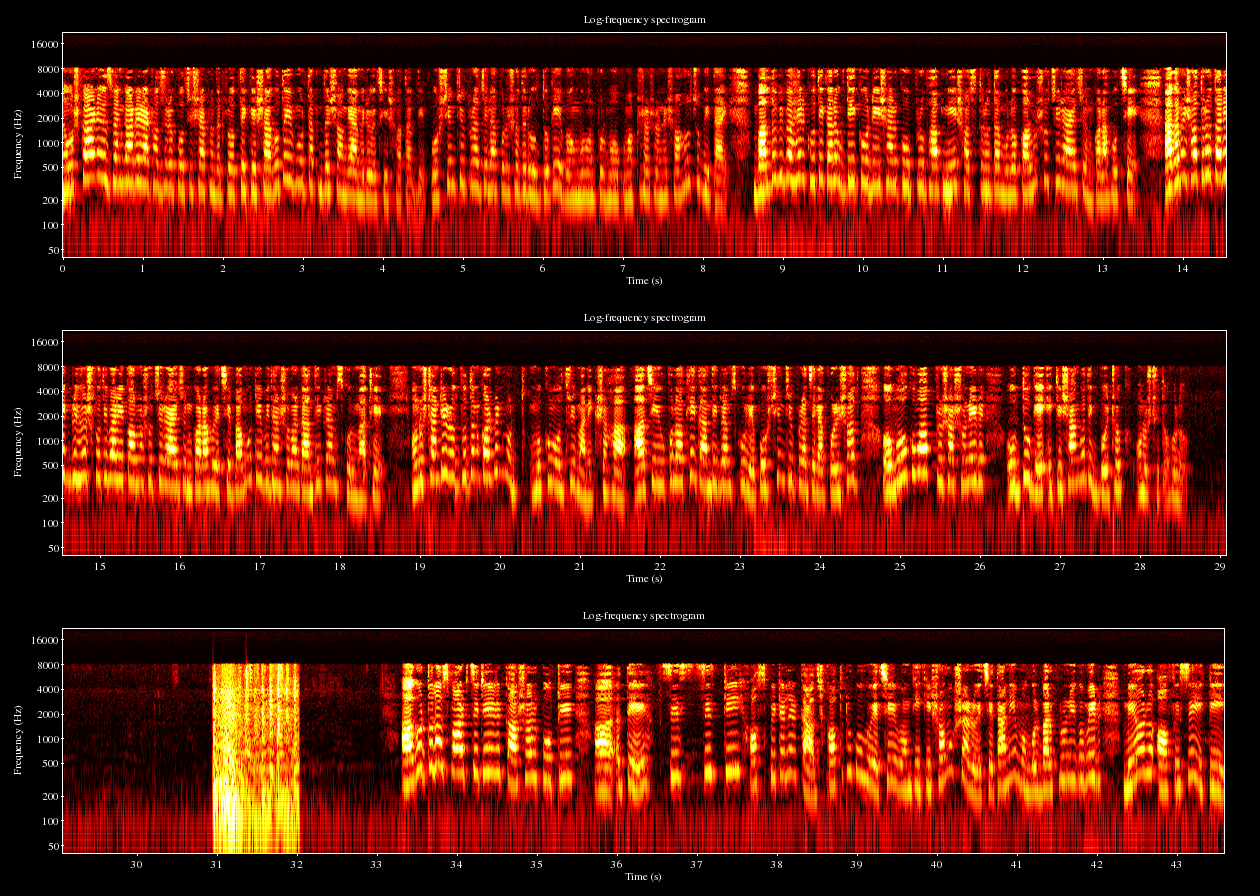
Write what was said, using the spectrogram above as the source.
নমস্কার নিউজ ভ্যানগার্ডের এক নজরে পঁচিশে আপনাদের প্রত্যেককে স্বাগত। এই মুহূর্তে আপনাদের সঙ্গে আমি রয়েছি শতাব্দী। পশ্চিম ত্রিপুরা জেলা পরিষদের উদ্যোগে এবং মোহনপুর মহকুমা প্রশাসনের সহযোগিতায় বাল্যবিবাহের ক্ষতিকারক দিক ও নেশার কুপ্রভাব নিয়ে সচেতনতামূলক কর্মসূচির আয়োজন করা হচ্ছে। আগামী সতেরো তারিখ বৃহস্পতিবার এই কর্মসূচির আয়োজন করা হয়েছে বামুটিয়া বিধানসভার গান্ধীগ্রাম স্কুল মাঠে। অনুষ্ঠানটির উদ্বোধন করবেন মুখ্যমন্ত্রী মানিক সাহা। আজ এই উপলক্ষে গান্ধীগ্রাম স্কুলে পশ্চিম ত্রিপুরা জেলা পরিষদ ও মহকুমা প্রশাসনের উদ্যোগে একটি সাংবাদিক বৈঠক অনুষ্ঠিত হলো। আগরতলা স্মার্ট সিটির কাশারপোটে আহ, তে সিটি হসপিটালের কাজ কতটুকু হয়েছে এবং কি কি সমস্যা রয়েছে তা নিয়ে মঙ্গলবার পুর নিগমের মেয়র অফিসে একটি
